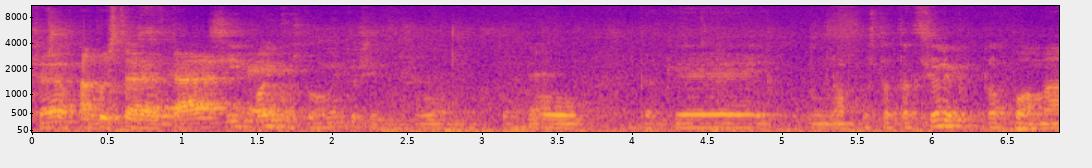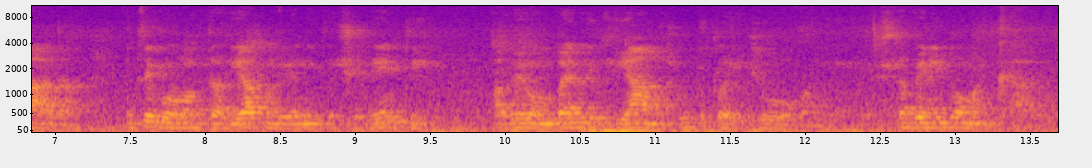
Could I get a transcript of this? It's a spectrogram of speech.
certo. a questa realtà. Sì, poi in questo momento c'è bisogno, perché una constatazione purtroppo amara, mentre il volontariato negli anni precedenti aveva un bel richiamo, soprattutto tra i giovani, sta venendo a mancare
